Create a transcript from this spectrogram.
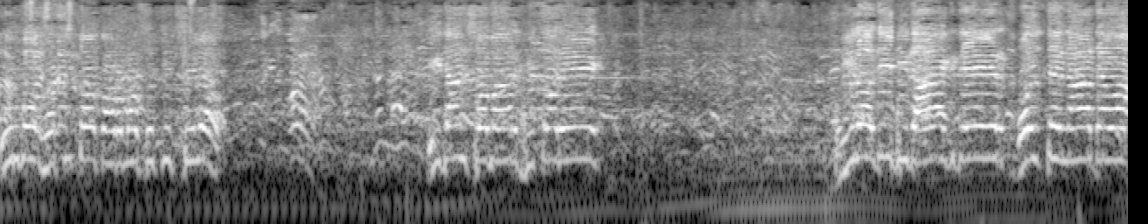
পূর্ব ঘোষিত কর্মসূচি ছিল বিধানসভার ভিতরে বিরোধী বিধায়কদের বলতে না দেওয়া।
